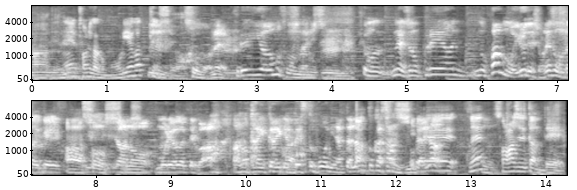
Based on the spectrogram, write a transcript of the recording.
まあでねとにかく盛り上がってるんですよ、そうだね。プレイヤーもそんなに。しかもねそのプレイヤーのファンもいるでしょうねそんだけ。あそうそうあの盛り上がってればああの大会でベスト4になったなんとかさんみたいな。ね、うん。その話出たんで、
